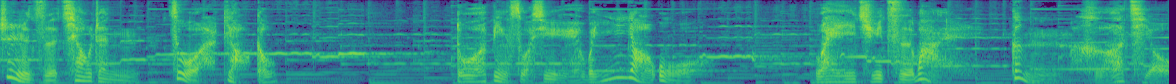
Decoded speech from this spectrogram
稚子敲针作钓钩。多病所需为药物，委屈此外更何求？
